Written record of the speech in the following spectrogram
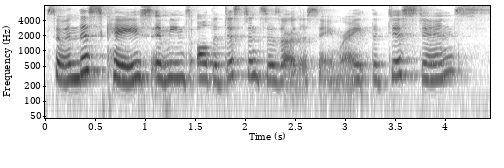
So in this case, it means all the distances are the same, right? The distance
